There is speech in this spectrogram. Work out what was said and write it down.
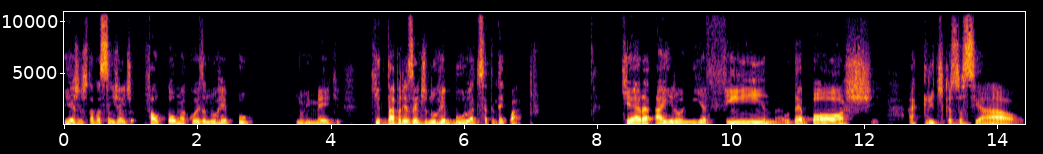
E a gente estava assim, gente, faltou uma coisa no Rebu, no remake, que está presente no Rebu lá de 74. Que era a ironia fina, o deboche, a crítica social,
